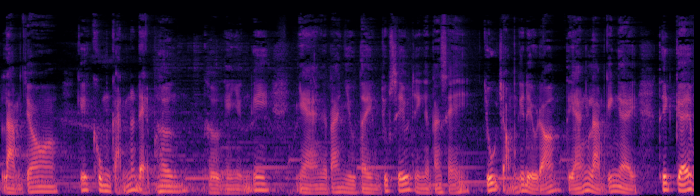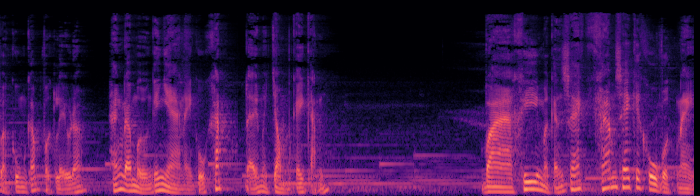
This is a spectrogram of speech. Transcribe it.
làm cho cái khung cảnh nó đẹp hơn. Thường thì những cái nhà người ta nhiều tiền một chút xíu thì người ta sẽ chú trọng cái điều đó. Thì hắn làm cái nghề thiết kế và cung cấp vật liệu đó. Hắn đã mượn cái nhà này của khách để mà trồng cây cảnh. Và khi mà cảnh sát khám xét cái khu vực này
